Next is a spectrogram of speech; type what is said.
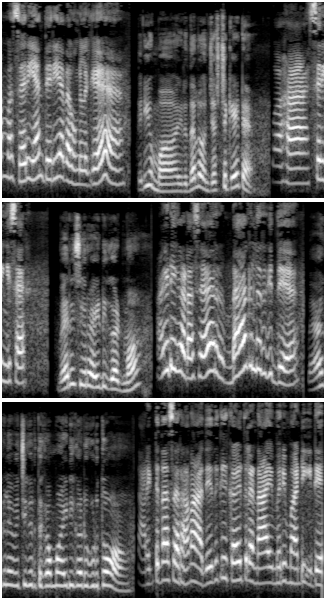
ஆமா சார் ஏன் தெரியாதா உங்களுக்கு? தெரியுமா? இருந்தாலும் ஜஸ்ட் கேட்டேன். ஆஹா சரிங்க சார் வேற சார் ஐடி கார்டுமா ஐடி கார்டா சார் பேக்ல இருக்குது பேக்ல வச்சுக்கிறதுக்காமா ஐடி கார்டு கொடுத்தோம். கரெக்ட் தான் சார். ஆனா அது எதுக்கு கழுத்துல நாய் மாதிரி மாட்டிக்கிட்டு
